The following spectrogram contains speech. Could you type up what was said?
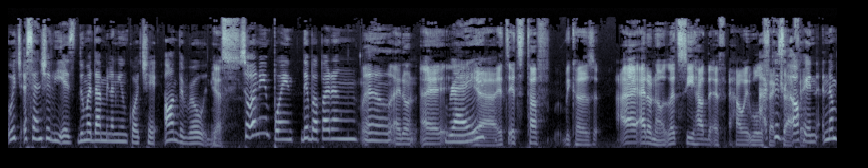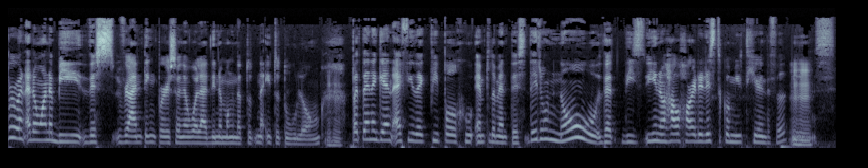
which essentially is dumadami lang yung kotse on the road. yes. So ano yung point? 'Di ba parang Well, I don't. I Right? Yeah, it's it's tough because I I don't know. Let's see how the how it will affect Because, traffic. okay, number one, I don't want to be this ranting person na wala din namang natu- na itutulong. Mm-hmm. But then again, I feel like people who implement this, they don't know that these, you know, how hard it is to commute here in the Philippines.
